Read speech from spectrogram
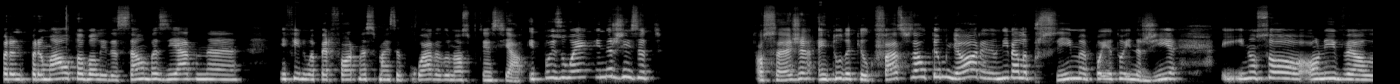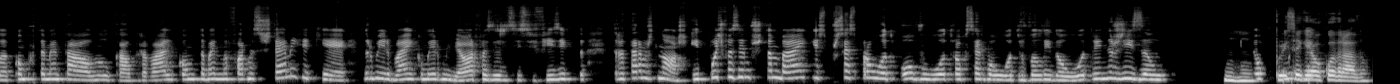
para, para uma autovalidação baseado na, enfim, numa performance mais adequada do nosso potencial. E depois o E, energiza-te. Ou seja, em tudo aquilo que fazes, dá o teu melhor, nivela por cima, põe a tua energia, e não só ao nível comportamental no local de trabalho, como também de uma forma sistémica, que é dormir bem, comer melhor, fazer exercício físico, tratarmos de nós. E depois fazermos também esse processo para o outro. Ouve o outro, observa o outro, valida o outro, energiza-o. Uhum. Então, por isso é que é ao quadrado.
